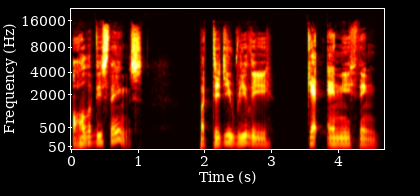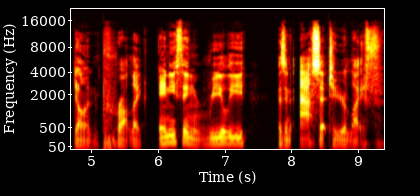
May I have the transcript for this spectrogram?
all of these things. But did you really get anything done? Pro- like anything really as an asset to your life?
